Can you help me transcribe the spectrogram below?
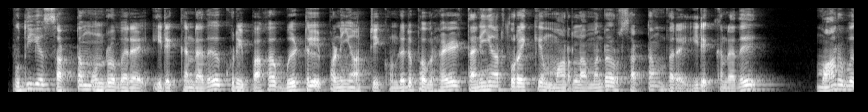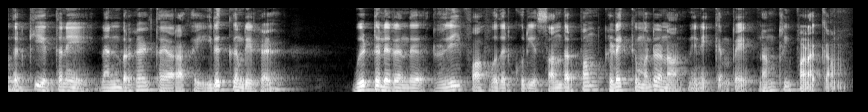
புதிய சட்டம் ஒன்று வர இருக்கின்றது. குறிப்பாக வீட்டில் பணியாற்றி கொண்டிருப்பவர்கள் தனியார் துறைக்கு மாறலாம் என்ற ஒரு சட்டம் வர இருக்கின்றது. மாறுவதற்கு எத்தனை நண்பர்கள் தயாராக இருக்கின்றீர்கள்? வீட்டிலிருந்து ரிலீஃப் ஆகுவதற்குரிய சந்தர்ப்பம் கிடைக்கும் என்று நான் நினைக்கின்றேன். நன்றி வணக்கம்.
